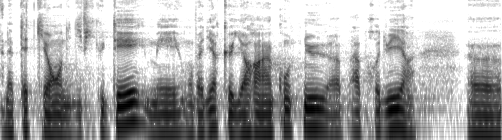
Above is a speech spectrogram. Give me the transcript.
Il y en a peut-être qui auront des difficultés, mais on va dire qu'il y aura un contenu à, produire. Euh,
